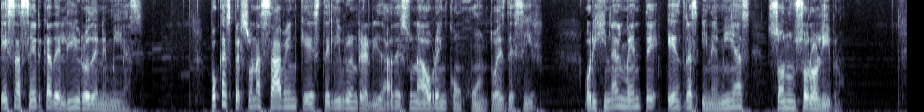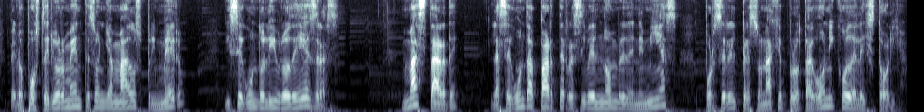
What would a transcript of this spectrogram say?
es acerca del libro de Nehemías. Pocas personas saben que este libro en realidad es una obra en conjunto, es decir, originalmente Esdras y Nehemías son un solo libro, pero posteriormente son llamados primero y segundo libro de Esdras. Más tarde, la segunda parte recibe el nombre de Nehemías por ser el personaje protagónico de la historia.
